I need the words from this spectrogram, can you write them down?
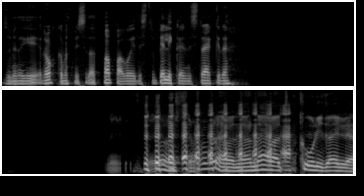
sul midagi rohkemat, mis sa tahad papagoidest või pelikanidest rääkida? Mõlemad näevad cool'id välja.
